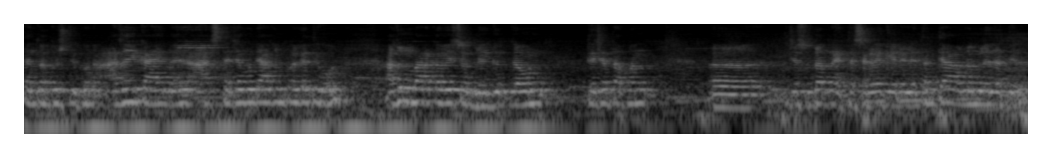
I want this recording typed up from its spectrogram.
त्यांचा दृष्टिकोन आजही काय नाही आज त्याच्यामध्ये अजून प्रगती होऊन अजून बारकावे शोधले. जाऊन त्याच्यात आपण जे सुधारणा आहेत त्या सगळ्या केलेल्या आहेत आणि त्या अवलंबल्या जातील.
